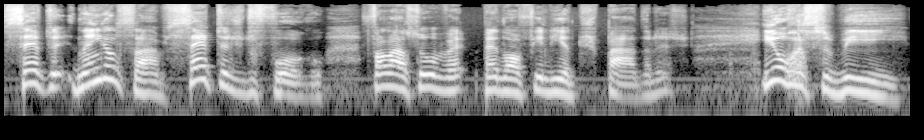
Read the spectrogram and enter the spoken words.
sete, nem ele sabe, setas de fogo, falar sobre a pedofilia dos padres, eu recebi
